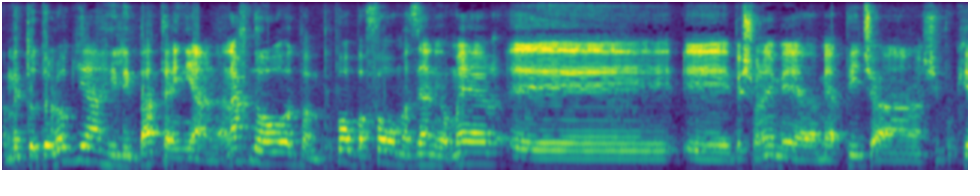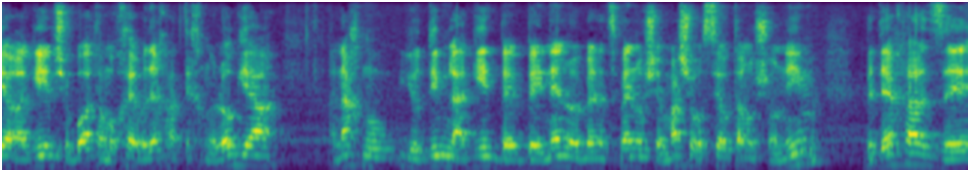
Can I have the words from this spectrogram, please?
המתודולוגיה היא ליבת העניין. אנחנו, עוד פעם, פה בפורום הזה אני אומר, אה, אה, בשונה מה, מהפיץ' השיווקי הרגיל, שבו אתה מוכר בדרך כלל טכנולוגיה, אנחנו יודעים להגיד בינינו לבין עצמנו שמה שעושה אותנו שונים, בדרך כלל זה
